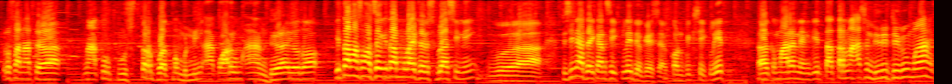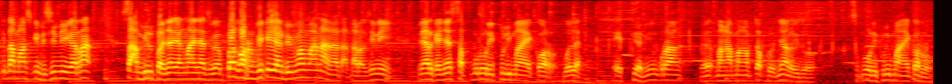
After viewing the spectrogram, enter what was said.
Terus ada natur booster buat pembening akuarium Anda ya toh. Kita langsung aja kita mulai dari sebelah sini. Wah, di sini ada ikan siklit ya guys ya, konflik siklit. Eh, kemarin yang kita ternak sendiri di rumah, kita masukin di sini karena sambil banyak yang nanya juga, "Bang, konfiknya yang di rumah mana?" Nah, tak taruh sini. Ini harganya 10.000 5 ekor. Boleh. Eh, biar ini perang mangap-mangap coklatnya loh itu. 10.000 5 ekor loh.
